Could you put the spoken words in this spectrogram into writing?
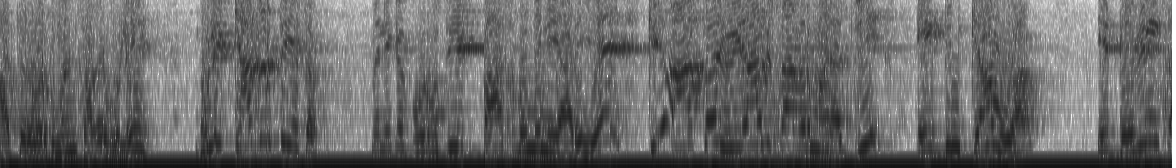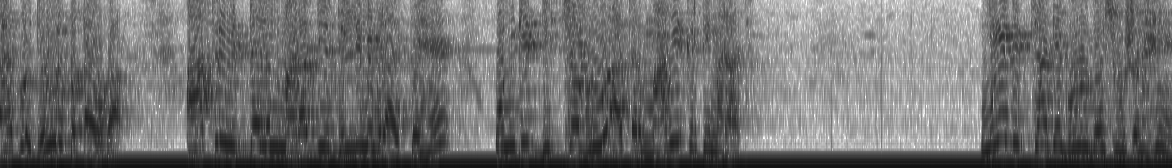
आचार्य वर्धमान सागर बोले बोले, क्या करते ये सब? मैंने कहा, गुरुजी, एक बात समझ में नहीं आ रही है कि आचार्य विराग सागर महाराज जी, एक दिन क्या हुआ? ये देवेंद्र साहब को ज़रूर पता होगा। आचार्य विद्यानंद महाराज जी दिल्ली में विराजते हैं, उनके दीक्षा गुरु आचार्य महावीर कीर्ति महाराज। मुनि दीक्षा के गुरु देशभूषण हैं,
